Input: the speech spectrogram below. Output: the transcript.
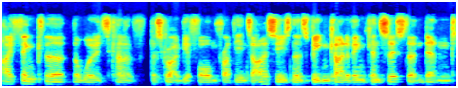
I think the the words kind of describe your form throughout the entire season as being kind of inconsistent and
